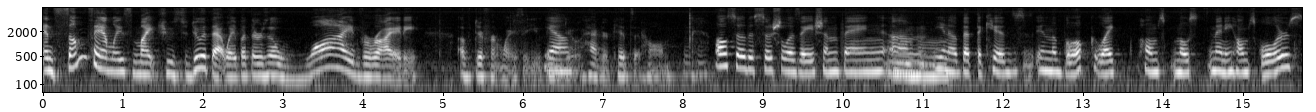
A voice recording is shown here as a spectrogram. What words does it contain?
and some families might choose to do it that way, but there's a wide variety of different ways that you can Yeah. do have your kids at home. Also, the socialization thing, um, you know, that the kids in the book, like homes, most many homeschoolers,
